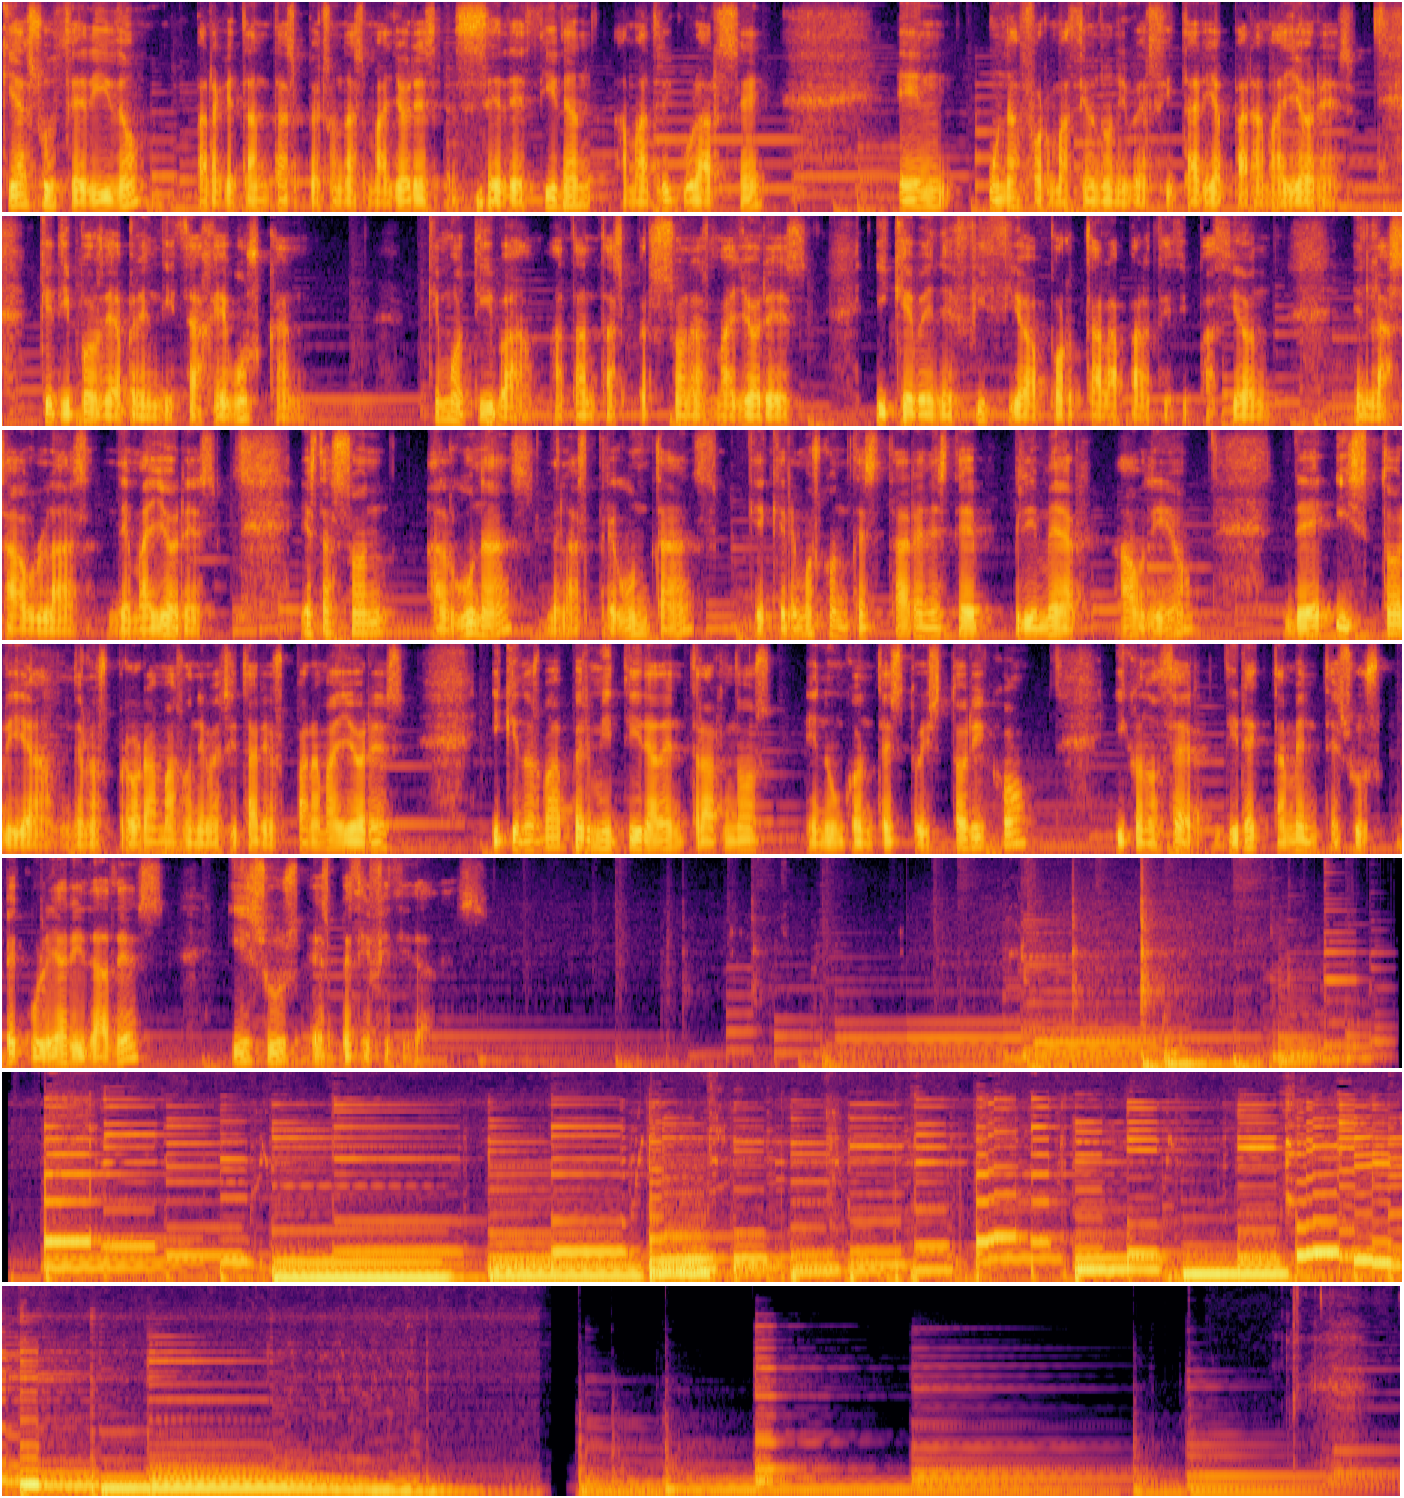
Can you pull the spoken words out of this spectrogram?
¿Qué ha sucedido para que tantas personas mayores se decidan a matricularse en una formación universitaria para mayores? ¿Qué tipos de aprendizaje buscan? ¿Qué motiva a tantas personas mayores y qué beneficio aporta la participación en las aulas de mayores? Estas son algunas de las preguntas que queremos contestar en este primer audio de historia de los programas universitarios para mayores y que nos va a permitir adentrarnos en un contexto histórico y conocer directamente sus peculiaridades y sus especificidades.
